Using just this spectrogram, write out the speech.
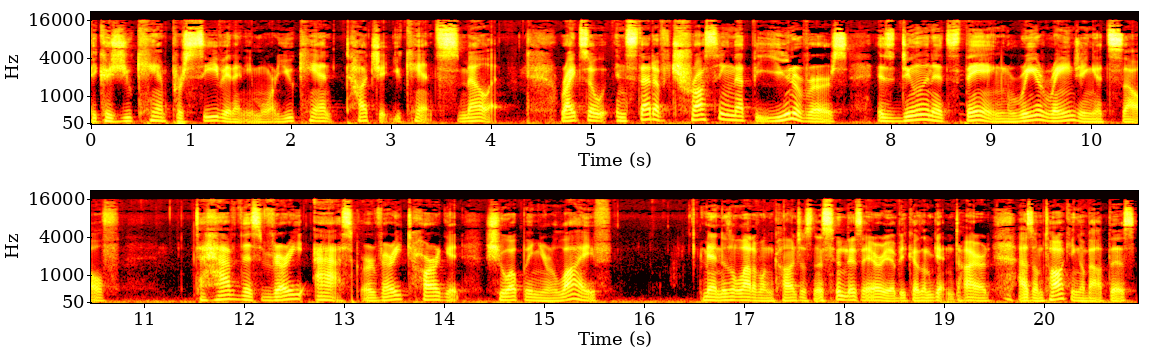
because you can't perceive it anymore. You can't touch it. You can't smell it. Right? So instead of trusting that the universe is doing its thing, rearranging itself to have this very ask or very target show up in your life, man, there's a lot of unconsciousness in this area because I'm getting tired as I'm talking about this.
